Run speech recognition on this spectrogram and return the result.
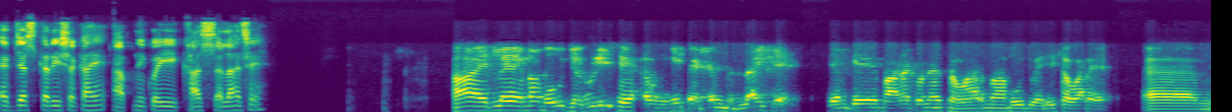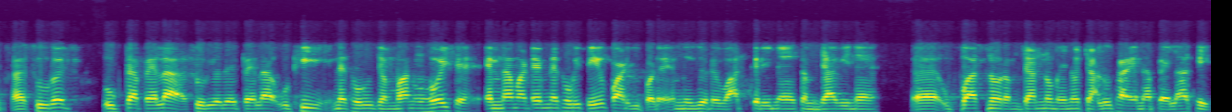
એડજસ્ટ કરી શકાય? આપની કોઈ ખાસ સલાહ છે? હા, એટલે એમાં બહુ જરૂરી છે આ ઊંઘની પેટર્ન બદલાય છે. કેમ કે બાળકોને સવારમાં બહુ જ વહેલી સવારે સૂરજ ઉગતા પહેલા, સૂર્યોદય પહેલા ઉઠીને થોડું જમવાનું હોય છે, એમના માટે એમને થોડી ટેવ પાડવી પડે. એમની જોડે વાત કરીને, સમજાવીને ઉપવાસનો રમજાનનો મહિનો ચાલુ થાય એના પહેલાથી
